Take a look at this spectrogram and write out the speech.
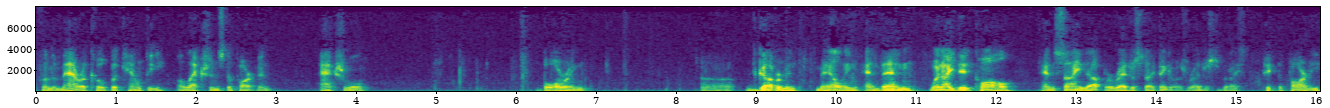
from the Maricopa County Elections Department. Actual boring uh, government mailing, and then when I did call and signed up or registered, I think it was registered, but I picked the party.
